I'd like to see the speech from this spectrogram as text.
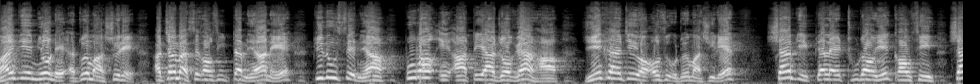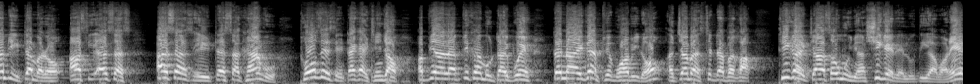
မိုင်းကျင်းမြို့နယ်အတွင်းမှာရှိတဲ့အကြမ်းဖက်စစ်ကောင်စီတပ်များနဲ့ပြည်သူစစ်များပူးပေါင်းအင်အား100ကျော်ခန့်ဟာရင်းခမ်းကျေးရွာအုပ်စုအတွင်းမှာရှိတဲ့ရှမ်းပြည်ပြည်လဲထူထောင်ရေးကောင်စီရှမ်းပြည်တပ်မတော် RCSS SSA တပ်စခန်းကိုထိုးစစ်ဆင်တိုက်ခိုက်ခြင်းကြောင့်အပြန်အလှန်ပစ်ခတ်မှုတိုက်ပွဲတနအီကန်ဖြစ်ပွားပြီးတော့အကြမ်းဖက်စစ်တပ်ဘက်ကထိခိုက်ကြဆုံးမှုများရှိခဲ့တယ်လို့သိရပါတယ်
